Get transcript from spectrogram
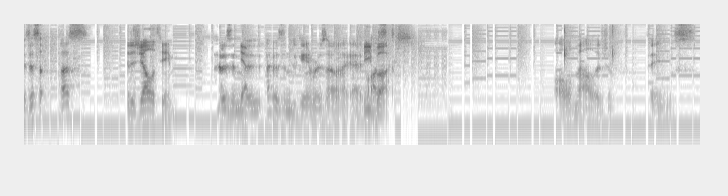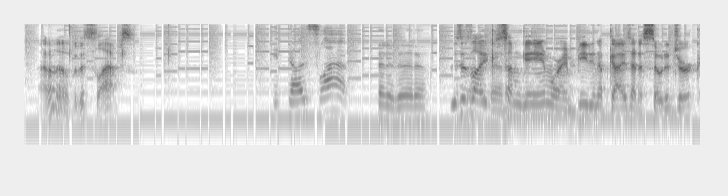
Is this us? It is Yellow Team. I was in Yep. the I was in the gamer zone. I, I V lost Bucks. all knowledge of things. I don't know, but this slaps. It does slap. This is like some game where I'm beating up guys at a soda jerk.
